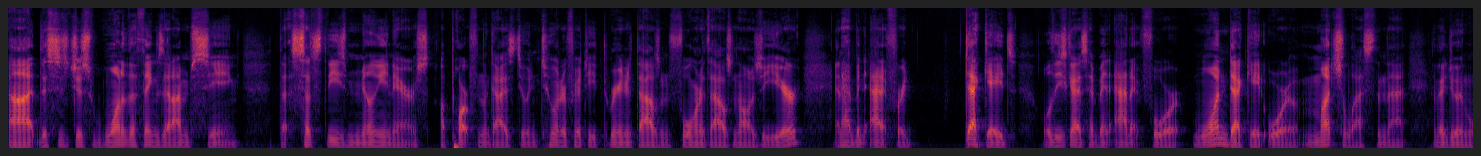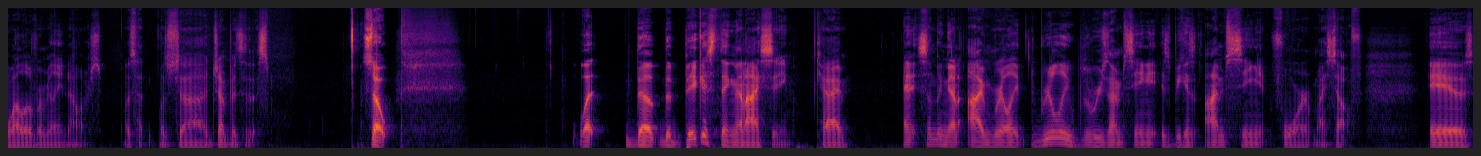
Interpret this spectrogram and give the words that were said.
Uh, this is just one of the things that I'm seeing that sets these millionaires apart from the guys doing 250, 300,000, 400,000 dollars a year and have been at it for decades. Well, these guys have been at it for one decade or much less than that, and they're doing well over a million dollars. Let's let's uh, jump into this. So, what the the biggest thing that I see, okay, and it's something that I'm really really the reason I'm seeing it is because I'm seeing it for myself. Is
